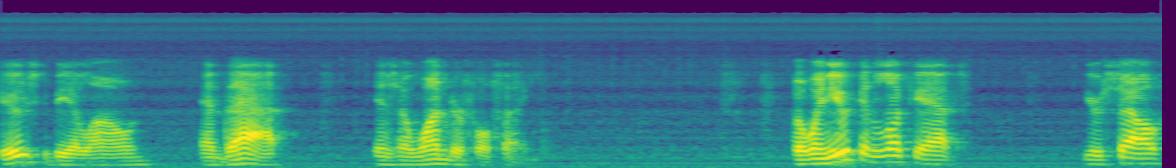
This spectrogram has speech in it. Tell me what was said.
choose to be alone, and that is a wonderful thing. But when you can look at yourself,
